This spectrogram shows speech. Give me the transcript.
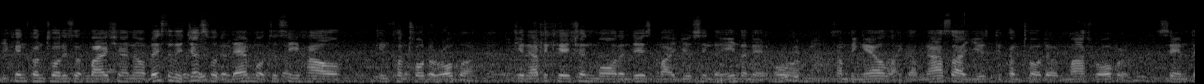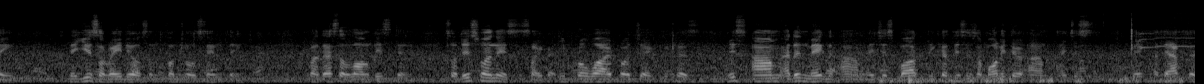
you can control this five channel, basically just for the demo to see how you can control the robot. You can application more than this by using the internet or something else like uh, NASA used to control the Mars rover, same thing. They use a radio to control same thing, but that's a long distance. So this one is like an improvised project because this arm, I didn't make the arm, I just bought because this is a monitor arm, I just make adapter.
